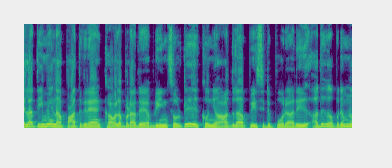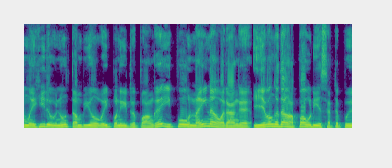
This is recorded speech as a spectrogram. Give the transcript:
எல்லாத்தையுமே நான் பாத்துக்கிறேன் கவலைப்படாது அப்படின்னு சொல்லிட்டு கொஞ்சம் ஆதலா பேசிட்டு போறாரு. அதுக்கப்புறம் நம்ம ஹீரோயினும் தம்பியும் வெயிட் பண்ணிட்டு இருப்பாங்க. இப்போ நைனா வராங்க. இவங்க தான் அப்பாவுடைய செட்டப்பு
